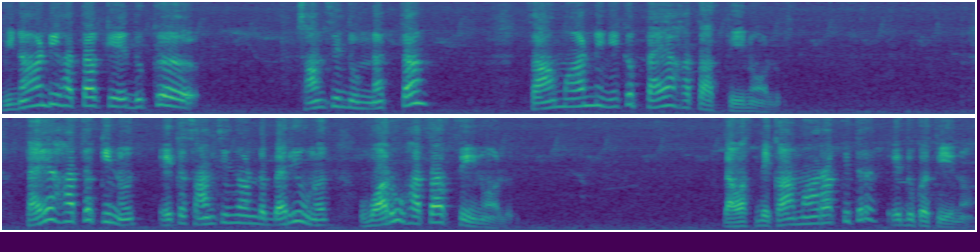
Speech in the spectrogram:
විනාඩි 7ක් ඒ දුක සංසිඳුම් නැත්තම් සාමාන්‍යයෙන් ඒක පැය 7ක් තියෙනවලු. පැය 7කිනුත් ඒක සංසිඳවන්න බැරි වුණොත් වරු 7ක් තියනවලු. දවස් දෙකමාරක් විතර ඒ දුක තියෙනවා.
